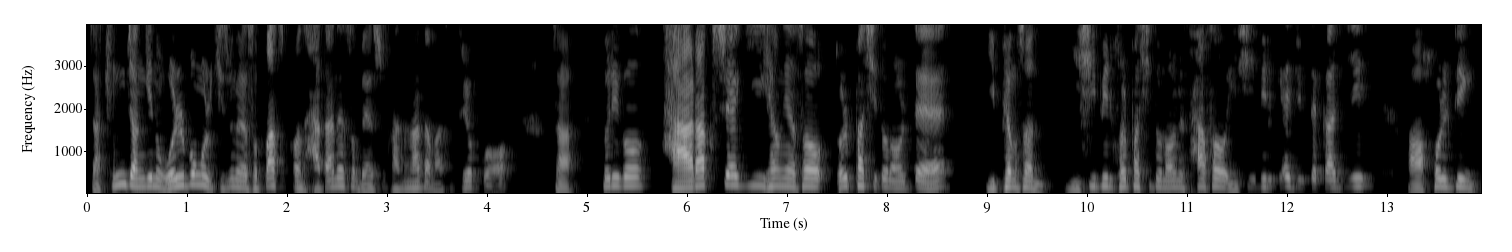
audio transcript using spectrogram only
자 중장기는 월봉을 기준으로 해서 박스권 하단에서 매수 가능하다 말씀드렸고 자 그리고 하락 쐐기형에서 돌파 시도 나올 때 이평선 20일 돌파 시도 나오면 사서 20일 깨질 때까지 아, holding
